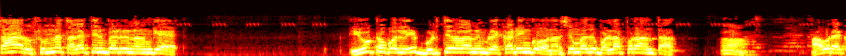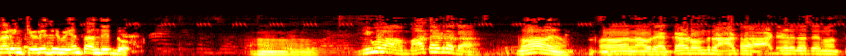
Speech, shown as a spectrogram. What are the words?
ಸರ್ ಸುಮ್ನೆ ತಲೆ ತಿನ್ಬೇಡ್ರಿ ನನ್ಗೆ. ಯೂಟ್ಯೂಬ್ ಅಲ್ಲಿ ಬಿಡ್ತಿರಲ್ಲ ನಿಮ್ ರೆಕಾರ್ಡಿಂಗ್ ನರಸಿಂಹರಾಜು ಬಳ್ಳಾಪುರ ಅಂತ. ಹಾ. ಅವ್ರ ರೆಕಾರ್ಡಿಂಗ್ ಕೇಳಿದೀವಿ ಅಂತ ಅಂದಿದ್ದು. ಇವ ಮಾತಾಡ್ದಾಗ ಹಾ. ನಾವ್ ರೆಕಾರ್ಡ್ ಅಂದ್ರೆ ಆಟ ಆಟ ಹೇಳಿರೋದೇನೋ ಅಂತ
